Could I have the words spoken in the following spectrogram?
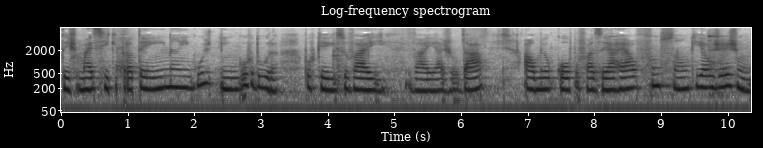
deixo mais rico em proteína e em gordura, porque isso vai, vai ajudar ao meu corpo fazer a real função que é o jejum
